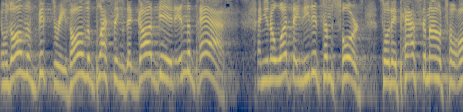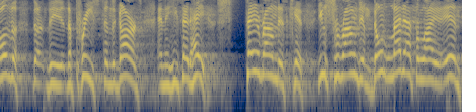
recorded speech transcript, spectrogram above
It was all the victories, all the blessings that God did in the past. And you know what? They needed some swords. So they passed them out to all the, the, the, the priests and the guards. And he said, hey, Stay around this kid. You surround him. Don't let Athaliah in.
